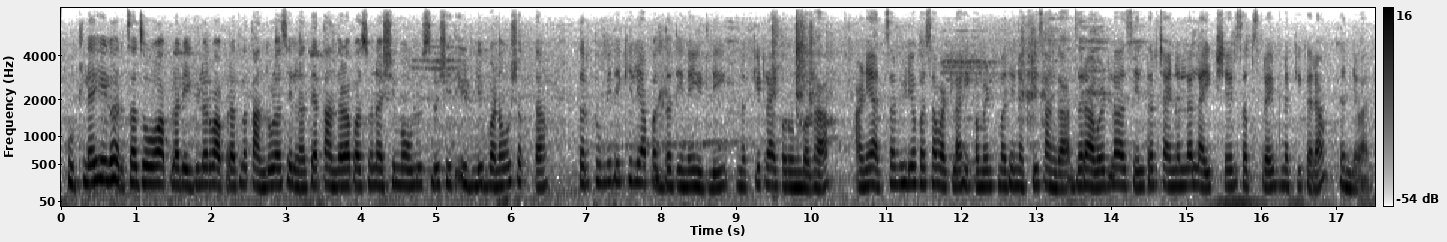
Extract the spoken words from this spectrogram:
कुठल्याही घरचा जो आपला रेग्युलर वापरातला तांदूळ असेल ना त्या तांदळापासून अशी मौलुसलुशीत इडली बनवू शकता. तर तुम्ही देखील या पद्धतीने इडली नक्की ट्राय करून बघा. आणि आजचा व्हिडिओ कसा वाटला हे कमेंटमध्ये नक्की सांगा. जर आवडला असेल तर चॅनलला लाईक शेअर सबस्क्राईब नक्की करा. धन्यवाद.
